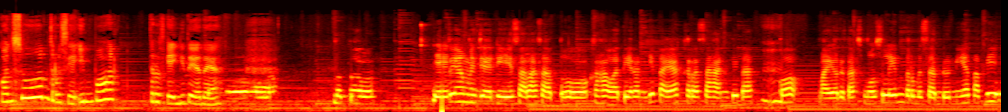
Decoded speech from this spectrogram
konsum terus ya impor terus kayak gitu ya Teh ya. Betul. Ya itu yang menjadi salah satu kekhawatiran kita ya, keresahan kita. Kok mayoritas muslim terbesar dunia tapi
